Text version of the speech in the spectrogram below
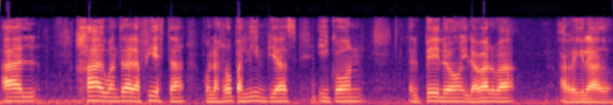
al Hag, va a entrar a la fiesta con las ropas limpias y con el pelo y la barba arreglado.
